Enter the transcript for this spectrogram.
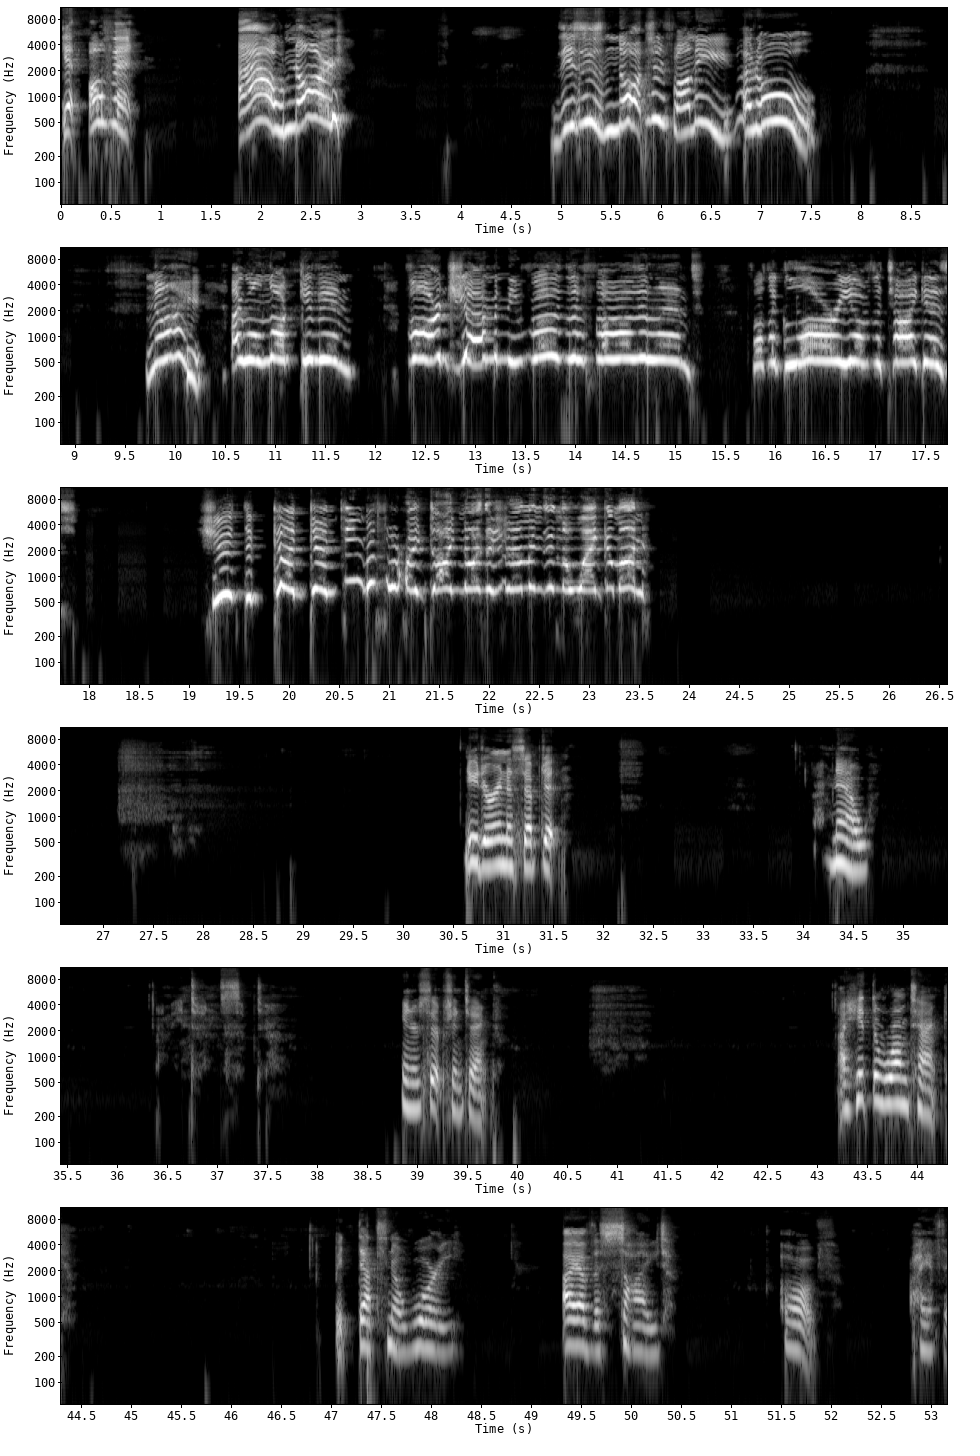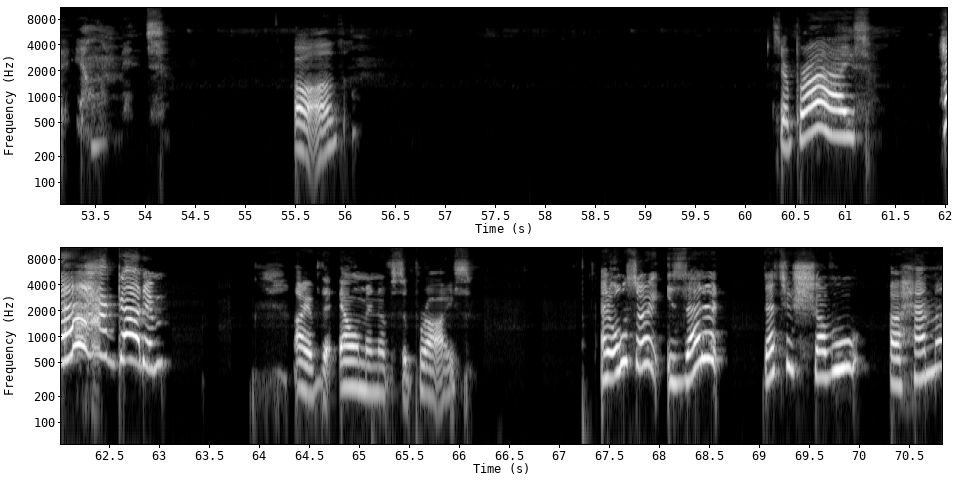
Get off it! Ow, no! This is not funny at all. No, I will not give in. For Germany, for the fatherland, for the glory of the tigers. Shoot the goddamn thing before I die! No, the Sherman's in the way! Come on! Need to intercept it. I'm now. I'm interceptor. Interception tank. I hit the wrong tank. But that's no worry. I have the side of, I have the element of surprise. Ha! Got him! I have the element of surprise. And also, is that a, that's a shovel, a hammer?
